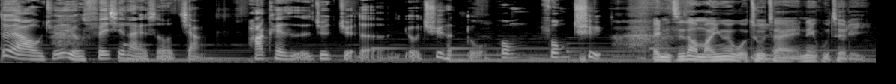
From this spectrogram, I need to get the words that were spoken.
对啊，我觉得有飞仙来的时候讲。Podcast 就觉得有趣很多，风风趣。哎、欸，你知道吗？因为我住在内湖这里，嗯、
